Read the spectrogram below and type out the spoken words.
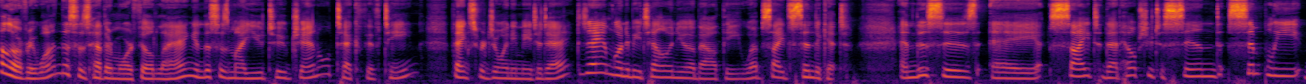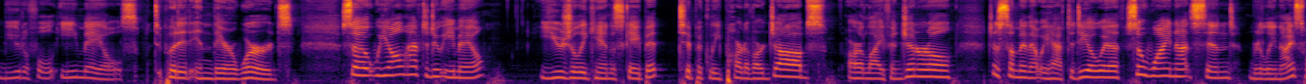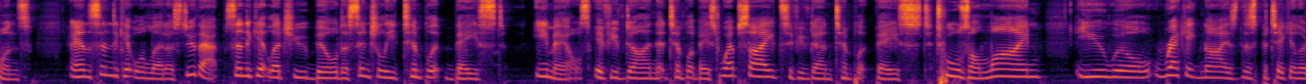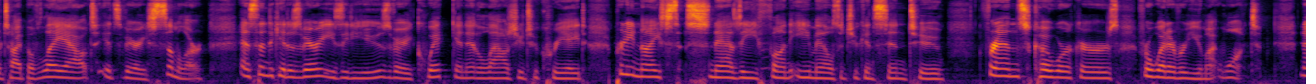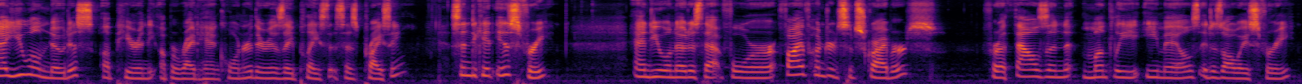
Hello everyone, this is Heather Moorefield Lang and this is my YouTube channel, Tech15. Thanks for joining me today. Today I'm going to be telling you about the website Sendicate. And this is a site that helps you to send simply beautiful emails, to put it in their words. So we all have to do email, usually can't escape it, typically part of our jobs, our life in general, just something that we have to deal with. So why not send really nice ones? And Sendicate will let us do that. Sendicate lets you build essentially template based emails. If you've done template based websites, if you've done template based tools online, you will recognize this particular type of layout. It's very similar. And Sendicate is very easy to use, very quick, and it allows you to create pretty nice, snazzy, fun emails that you can send to friends, coworkers, for whatever you might want. Now you will notice up here in the upper right hand corner there is a place that says pricing. Sendicate is free, and you will notice that for 500 subscribers, for a thousand monthly emails, it is always free.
